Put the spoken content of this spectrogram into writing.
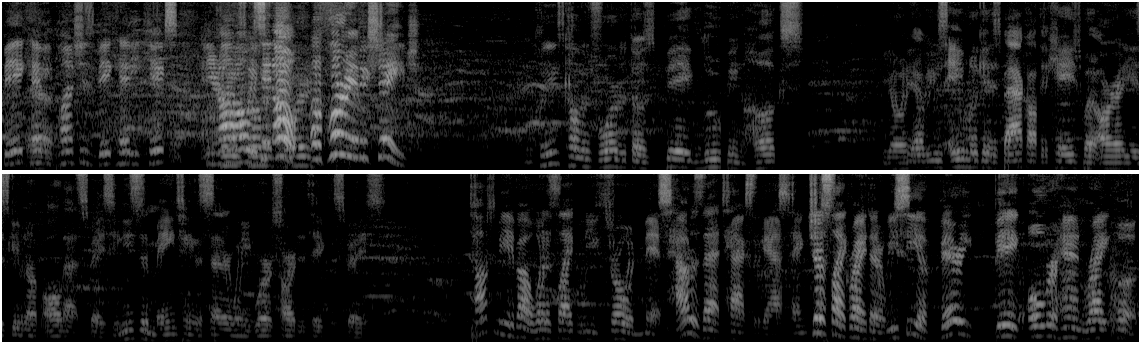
big, heavy Yeah. punches, big, heavy kicks, and you're not always hitting. Oh, a flurry of exchange. McLean's coming forward with those big looping hooks. You know, he he was able to get his back off the cage, but already has given up all that space. He needs to maintain the center when he works hard to take the space. Talk to me about what it's like when you throw and miss. How does that tax the gas tank? Just like right there, we see a very big overhand right hook.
